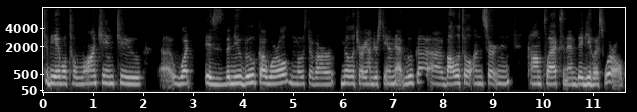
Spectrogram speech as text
to be able to launch into uh, what is the new VUCA world. Most of our military understand that VUCA, uh, volatile, uncertain, complex, and ambiguous world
